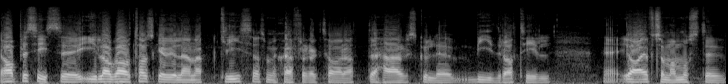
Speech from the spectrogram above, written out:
Ja precis. Eh, I lag och avtal skrev ju Lennart Krisa som är chefredaktör att det här skulle bidra till eh, Ja eftersom man måste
